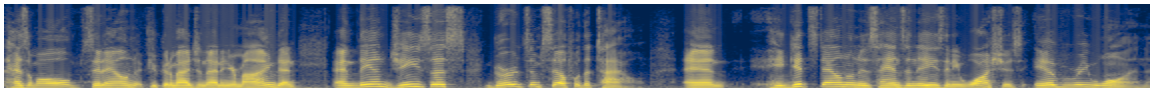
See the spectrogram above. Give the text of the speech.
has them all sit down, if you can imagine that in your mind, and, and then Jesus girds Himself with a towel, and He gets down on His hands and knees and He washes every one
